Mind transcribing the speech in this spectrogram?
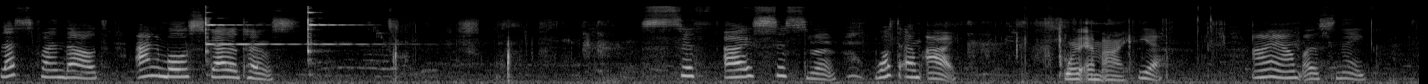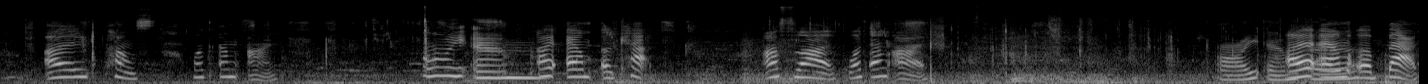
Let's find out animal skeletons. Sith I sister, what am I? What am I? Yeah. I am a snake. I pounce. What am I? I am. I am a cat. I fly. What am I? I am. I a- am a bat.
